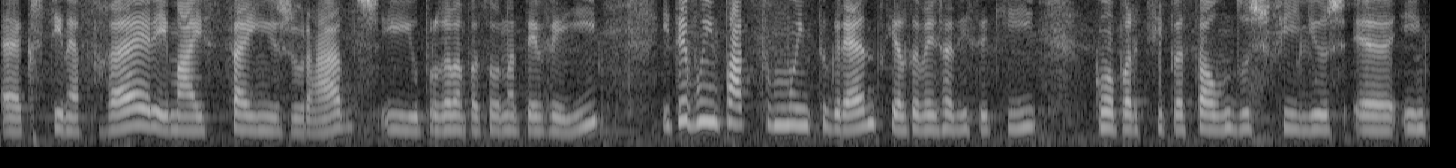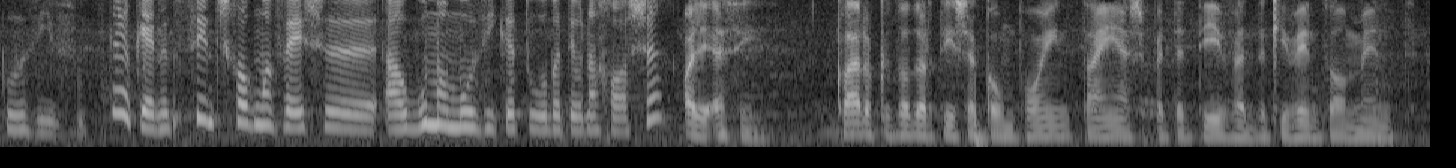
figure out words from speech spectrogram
a Cristina Ferreira e mais 100 jurados e o programa passou na TVI e teve um impacto muito grande, que ele também já disse aqui, com a participação dos filhos, uh, inclusive. Leo Kenny, tu sentes que alguma vez uh, alguma música tua bateu na rocha? Olha, é assim, claro que todo artista compõe, tem a expectativa de que eventualmente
